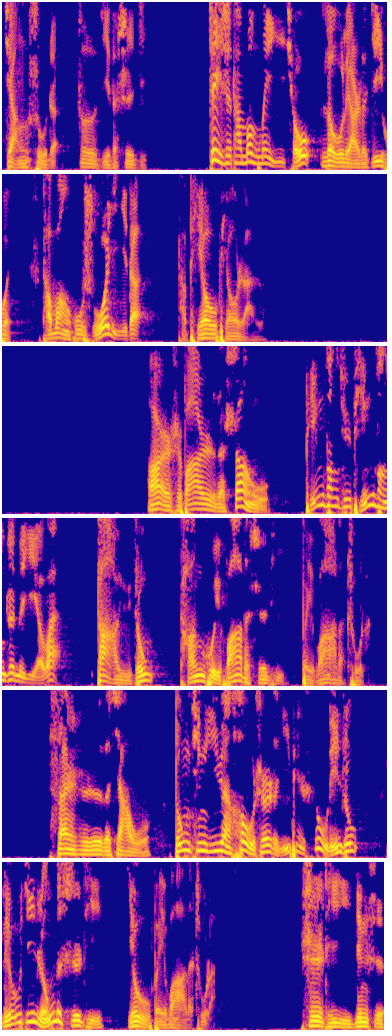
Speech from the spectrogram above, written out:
讲述着自己的事迹。这是他梦寐以求露脸的机会，他忘乎所以的。他飘飘然了。二十八日的上午，平房区平房镇的野外，大雨中，汤慧发的尸体被挖了出来。三十日的下午，东青医院后身的一片树林中，刘金荣的尸体又被挖了出来。尸体已经是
